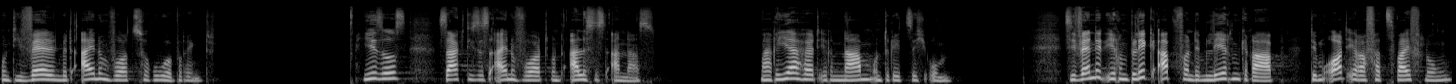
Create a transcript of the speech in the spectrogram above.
und die Wellen mit einem Wort zur Ruhe bringt. Jesus sagt dieses eine Wort und alles ist anders. Maria hört ihren Namen und dreht sich um. Sie wendet ihren Blick ab von dem leeren Grab, dem Ort ihrer Verzweiflung,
